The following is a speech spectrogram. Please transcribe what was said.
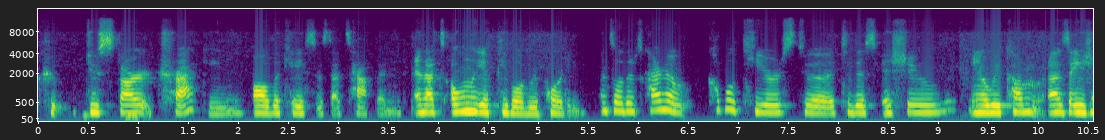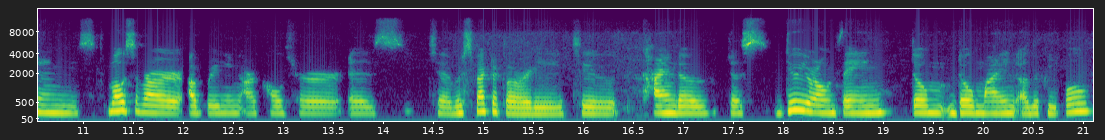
to start tracking all the cases that's happened. And that's only if people are reporting. And so there's kind of a couple tiers to to this issue. You know, we come as Asians, most of our upbringing, our culture is to respect authority, to kind of just do your own thing, don't don't mind other people.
